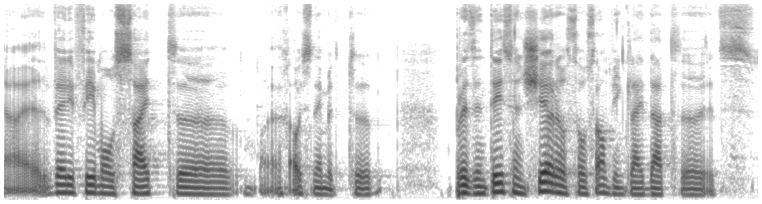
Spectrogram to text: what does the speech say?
uh, very famous site, uh, how is named it, uh, presentation share or something like that. Uh, it's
